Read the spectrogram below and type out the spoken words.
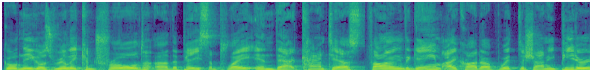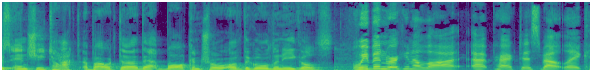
Golden Eagles really controlled uh, the pace of play in that contest. Following the game, I caught up with Deshani Peters, and she talked about uh, that ball control of the Golden Eagles. We've been working a lot at practice about like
